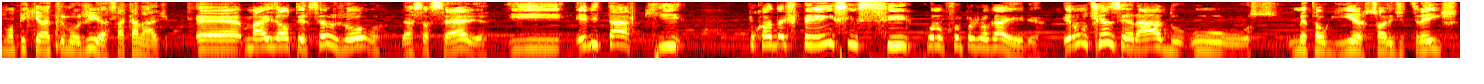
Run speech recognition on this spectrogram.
uma pequena trilogia, sacanagem. É, mas é o terceiro jogo dessa série e ele tá aqui por causa da experiência em si quando foi para jogar ele. Eu não tinha zerado o Metal Gear Solid 3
